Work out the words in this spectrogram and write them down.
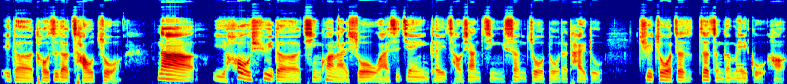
一个投资的操作。那以后续的情况来说，我还是建议可以朝向谨慎做多的态度去做这这整个美股，哈，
